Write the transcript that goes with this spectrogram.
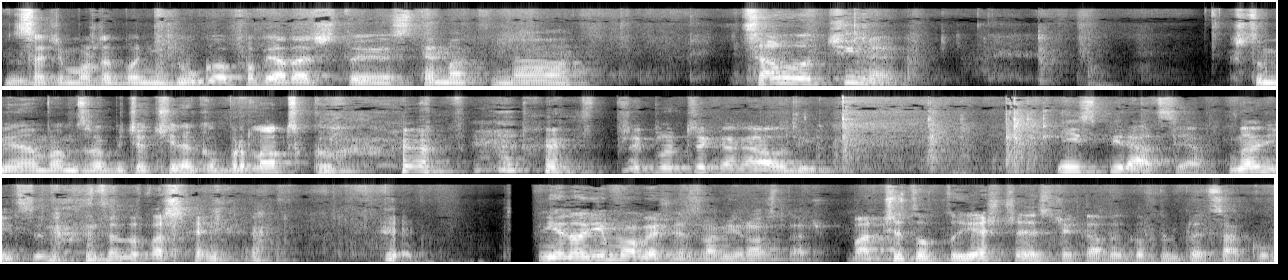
W zasadzie można było niedługo opowiadać, to jest temat na cały odcinek. Zresztą miałem wam zrobić odcinek o brloczku w przekluczykach Audi. Inspiracja. No nic, do zobaczenia. Nie no, nie mogę się z wami rozstać. Patrzcie, co tu jeszcze jest ciekawego w tym plecaku.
